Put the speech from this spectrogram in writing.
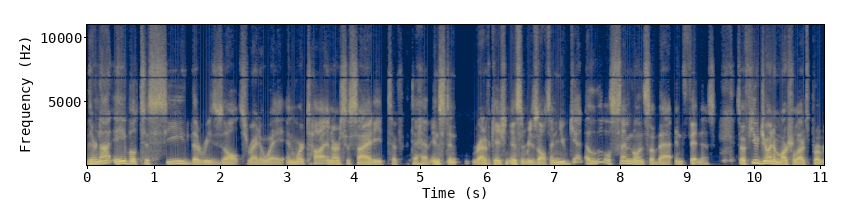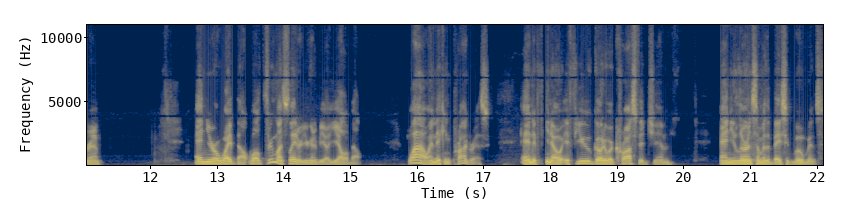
they're not able to see the results right away and we're taught in our society to, to have instant gratification instant results and you get a little semblance of that in fitness. So if you join a martial arts program and you're a white belt well three months later you're going to be a yellow belt. Wow i'm making progress. And if you know if you go to a crossfit gym and you learn some of the basic movements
